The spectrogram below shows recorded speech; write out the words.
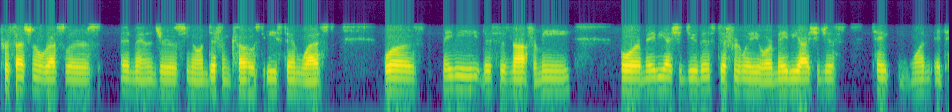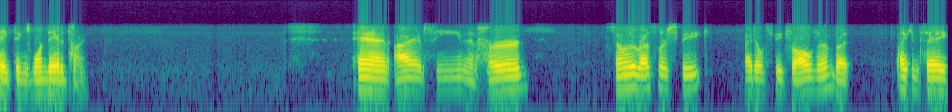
professional wrestlers and managers, you know, on different coasts, east and west, was maybe this is not for me or maybe I should do this differently, or maybe I should just take one it take things one day at a time. And I have seen and heard some of the wrestlers speak. I don't speak for all of them, but I can say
